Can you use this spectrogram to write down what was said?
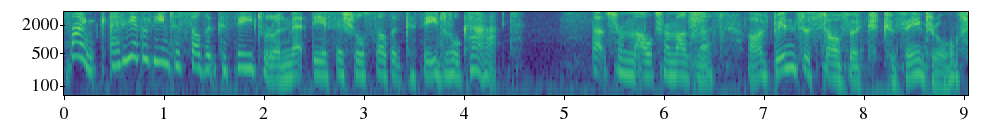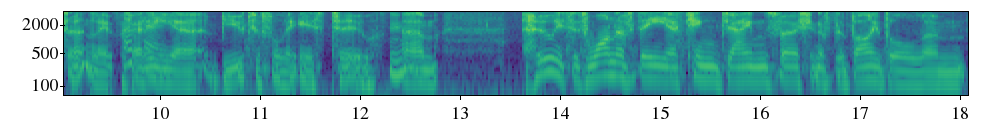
Frank, have you ever been to Southwark Cathedral and met the official Southwark Cathedral cat? That's from Ultra Magnus. I've been to Southwark Cathedral, certainly. Very uh, beautiful it is too. Um, who is this? One of the uh, King James version of the Bible, um,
